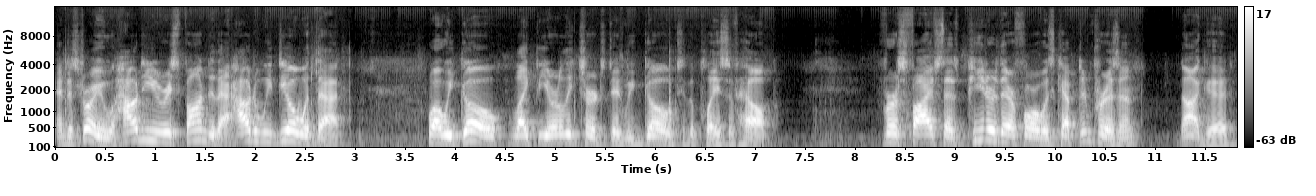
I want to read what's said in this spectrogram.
and destroy you. How do you respond to that? How do we deal with that? Well, we go, like the early church did, we go to the place of help. Verse 5 says, Peter therefore was kept in prison, not good,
